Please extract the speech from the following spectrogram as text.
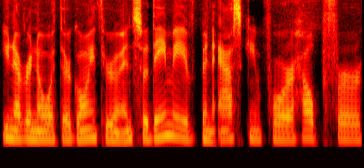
you never know what they're going through. And so they may have been asking for help for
